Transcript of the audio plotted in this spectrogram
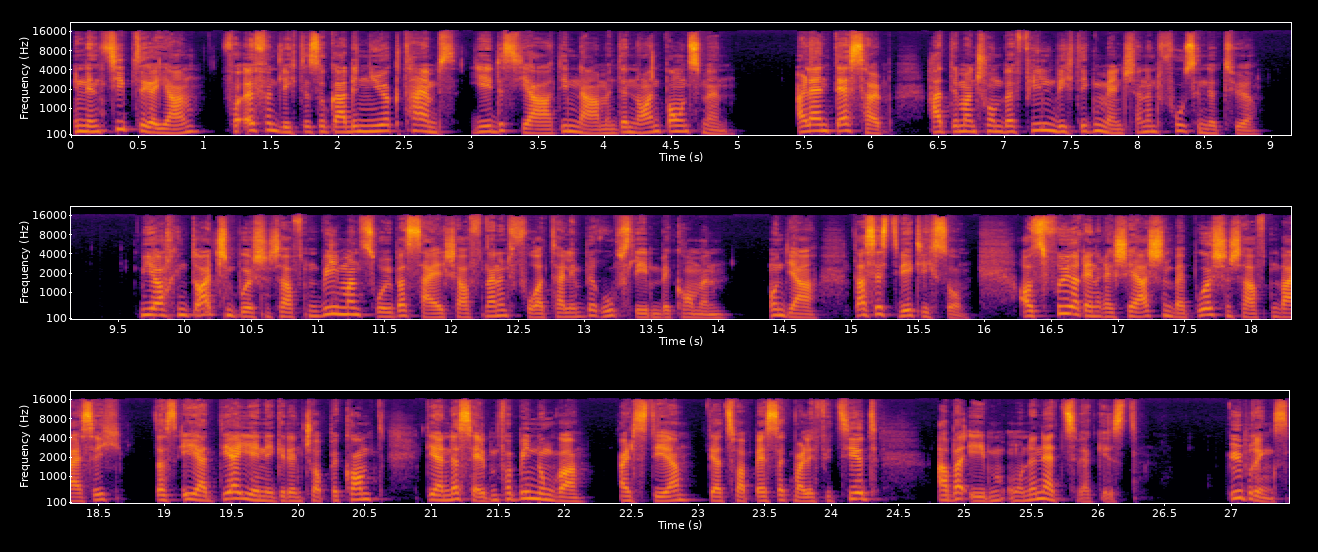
In den 70er Jahren veröffentlichte sogar die New York Times jedes Jahr die Namen der neuen Bonesmen. Allein deshalb hatte man schon bei vielen wichtigen Menschen einen Fuß in der Tür. Wie auch in deutschen Burschenschaften will man so über Seilschaften einen Vorteil im Berufsleben bekommen. Und ja, das ist wirklich so. Aus früheren Recherchen bei Burschenschaften weiß ich, dass eher derjenige den Job bekommt, der in derselben Verbindung war, als der, der zwar besser qualifiziert, aber eben ohne Netzwerk ist. Übrigens,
